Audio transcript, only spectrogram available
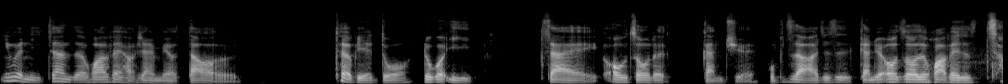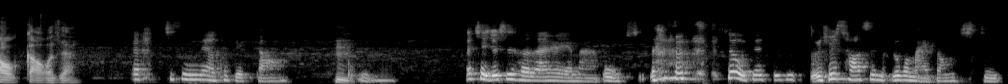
因为你这样子的花费好像也没有到特别多。如果以在欧洲的感觉，我不知道啊，就是感觉欧洲的花费是超高这样。对，其实没有特别高。嗯嗯，而且就是荷兰人也蛮务实的，所以我觉得就是我去超市如果买东西，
